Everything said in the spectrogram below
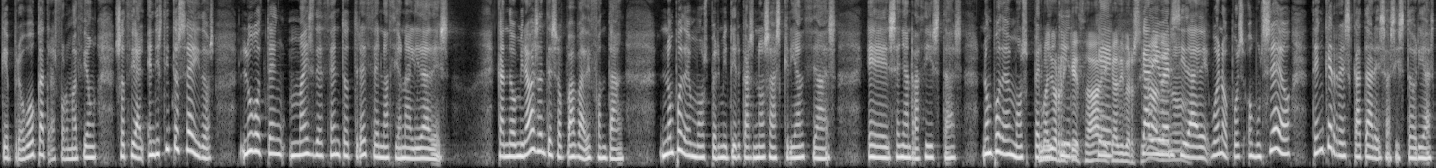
que provoca transformación social. En distintos eidos, Lugo ten máis de 113 nacionalidades. Cando mirabas antes o Papa de Fontán, non podemos permitir que as nosas crianzas eh, señan racistas, non podemos permitir maior riqueza que, que a diversidade. Que a diversidade. ¿no? Bueno, pois pues, o museo ten que rescatar esas historias,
